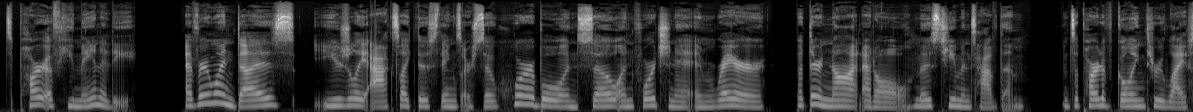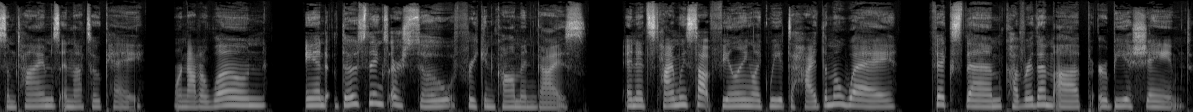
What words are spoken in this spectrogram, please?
It's part of humanity. Everyone does usually act like those things are so horrible and so unfortunate and rare but they're not at all. Most humans have them. It's a part of going through life sometimes, and that's okay. We're not alone. And those things are so freaking common, guys. And it's time we stop feeling like we have to hide them away, fix them, cover them up, or be ashamed.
